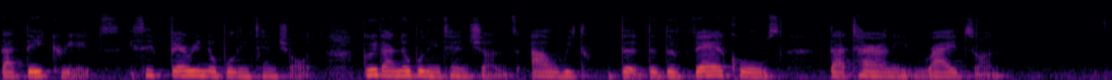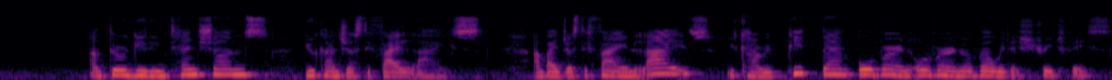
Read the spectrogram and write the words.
that they create is a very noble intention. Good and noble intentions are with the, the, the vehicles that tyranny rides on. And through good intentions, you can justify lies. And by justifying lies, you can repeat them over and over and over with a straight face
